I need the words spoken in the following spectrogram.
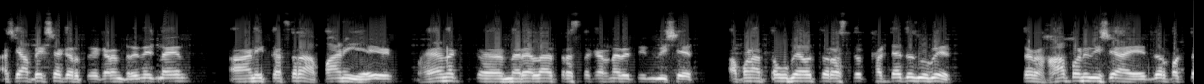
अशी अपेक्षा करतोय. कारण ड्रेनेज लाईन आणि कचरा पाणी हे भयानक नऱ्याला त्रस्त करणारे तीन विषय आहेत. आपण आता उभे आहोत तर रस्त्यात खड्ड्यातच उभे आहेत. तर हा पण विषय आहे. जर फक्त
